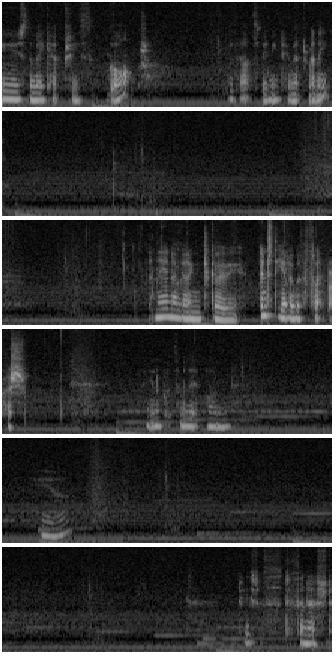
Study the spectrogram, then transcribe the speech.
use the makeup she's got without spending too much money. And then I'm going to go into the yellow with a flat brush. I'm going to put some of that on here. She's just finished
